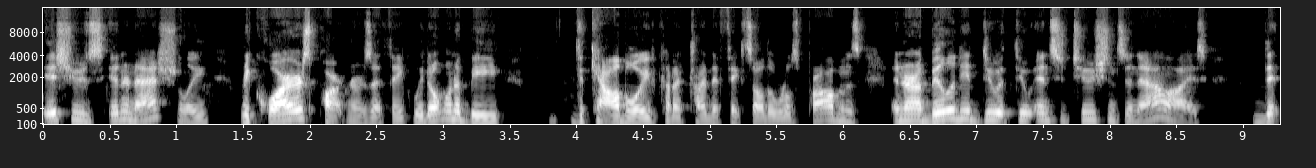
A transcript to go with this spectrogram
issues internationally requires partners. I think we don't want to be the cowboy kind of trying to fix all the world's problems, and our ability to do it through institutions and allies. That,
